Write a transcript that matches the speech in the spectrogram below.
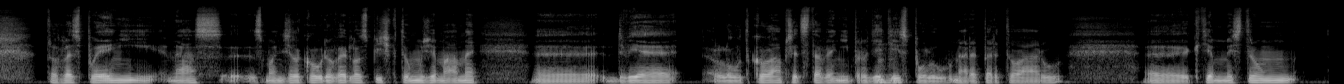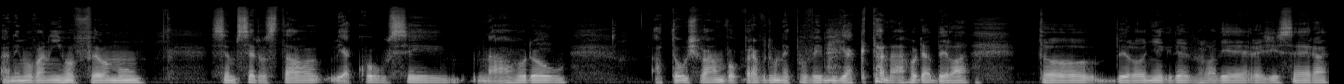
Tohle spojení nás s manželkou dovedlo spíš k tomu, že máme e, dvě loutková představení pro děti mm-hmm. spolu na repertoáru. E, k těm mistrům animovaného filmu jsem se dostal jakousi náhodou a to už vám opravdu nepovím, jak ta náhoda byla. To bylo někde v hlavě režiséra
